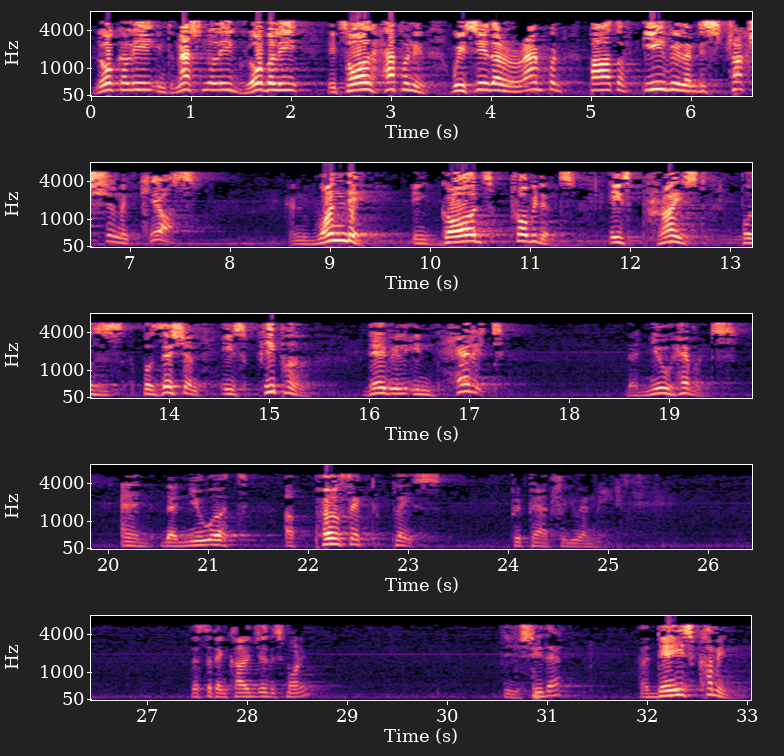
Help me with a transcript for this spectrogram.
Locally, internationally, globally, it's all happening. We see the rampant path of evil and destruction and chaos. And one day, in God's providence, His prized possession, His people, they will inherit the new heavens and the new earth, a perfect place prepared for you and me. Does that encourage you this morning? Do you see that? A day is coming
